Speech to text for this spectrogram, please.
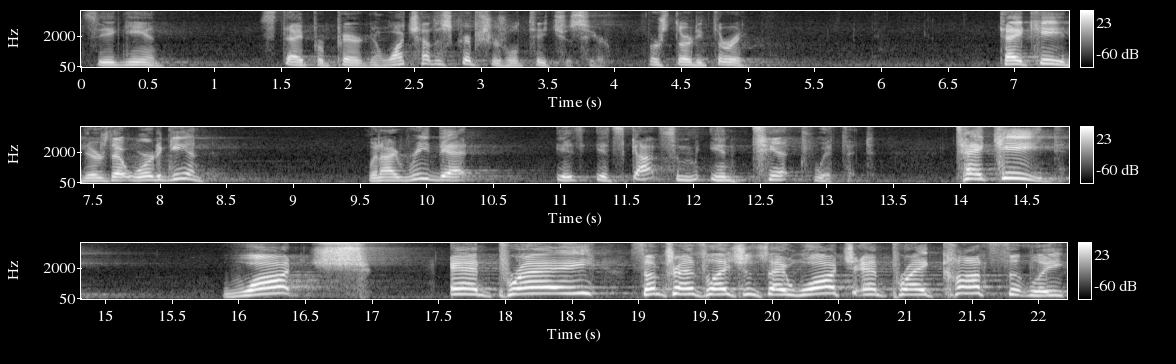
See again, stay prepared. Now, watch how the scriptures will teach us here. Verse 33. Take heed. There's that word again. When I read that, it, has got some intent with it. take heed, watch and pray. Some translations say, watch and pray constantly,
